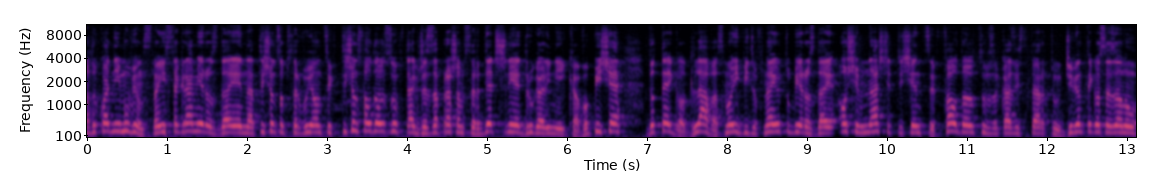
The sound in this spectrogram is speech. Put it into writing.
a dokładniej mówiąc, na Instagramie rozdaję na 1000 obserwujących 1000 fałdolców, także zapraszam serdecznie, druga linijka w opisie. Do tego dla Was, moich widzów na YouTubie rozdaję 18 tysięcy fałdolców z okazji startu 9 sezonu,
